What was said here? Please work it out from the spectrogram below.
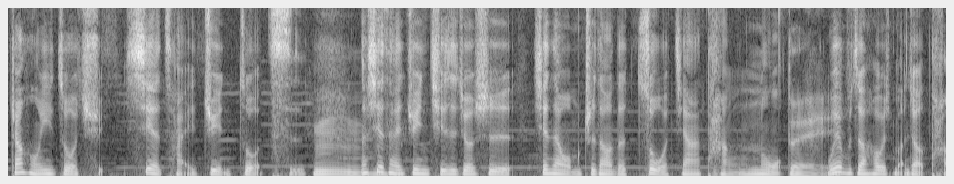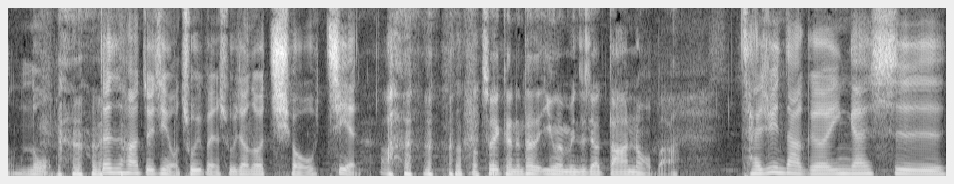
张弘毅作曲，谢才俊作词。嗯，那谢才俊其实就是现在我们知道的作家唐诺。对，我也不知道他为什么叫唐诺，但是他最近有出一本书叫做《求见》，所以可能他的英文名字叫 Donald 吧。才俊大哥应该是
